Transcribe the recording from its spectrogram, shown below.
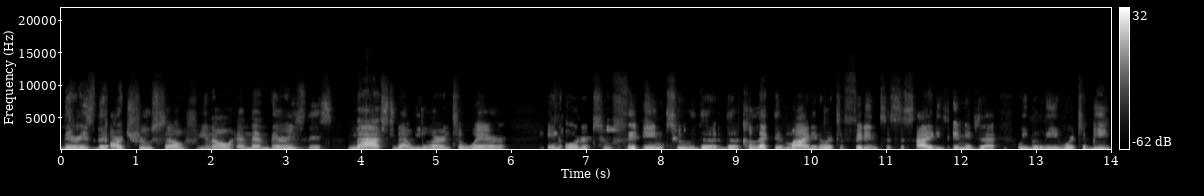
there is the our true self you know and then there is this mask that we learn to wear in order to fit into the the collective mind in order to fit into society's image that we believe we're to be.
